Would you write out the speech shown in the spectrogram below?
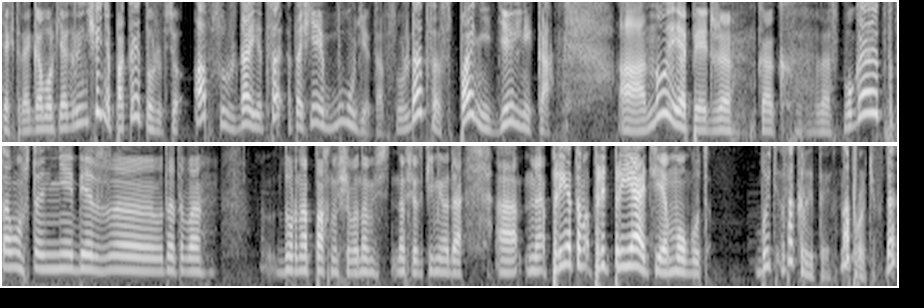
некоторые оговорки и ограничения. Пока это тоже все обсуждается, а точнее будет обсуждаться с понедельника. А, ну и опять же, как нас пугают, потому что не без э, вот этого дурно пахнущего, но, но все-таки меда. А, при этом предприятия могут быть закрыты, напротив, да,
